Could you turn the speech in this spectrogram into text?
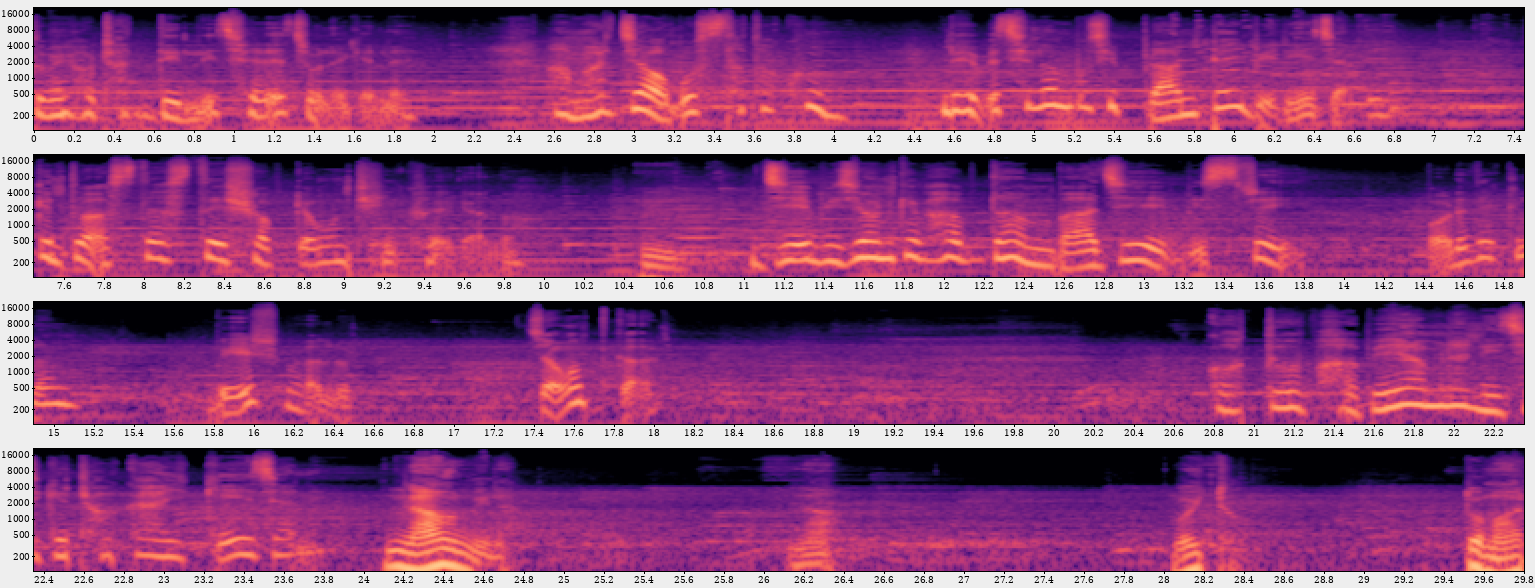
তুমি হঠাৎ দিল্লি ছেড়ে চলে গেলে। আমার যা অবস্থা তখন ভেবেছিলাম বুঝি প্রাণটাই বেরিয়ে যাবে। কিন্তু আস্তে আস্তে সব কেমন ঠিক হয়ে গেল। যে বিজনকে ভাবতাম বাজে বিশ্রী পরে দেখলাম বেশ ভালো চমৎকার। কতভাবে আমরা নিজেকে ঠকাই কে জানে? না উর্মিলা না। ওই তো তোমার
